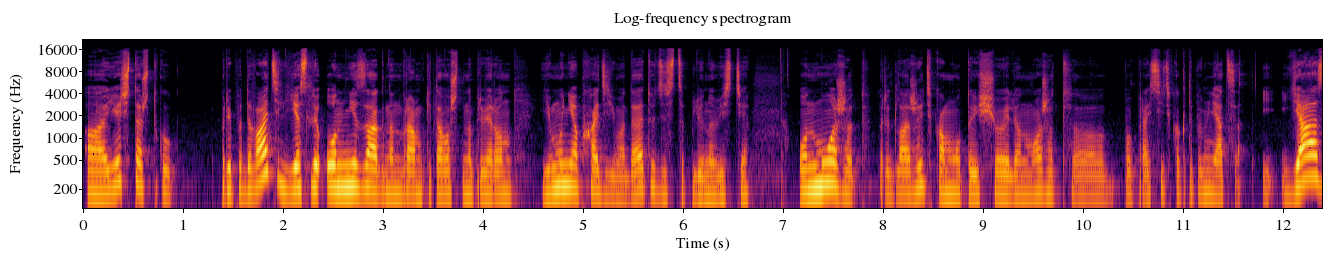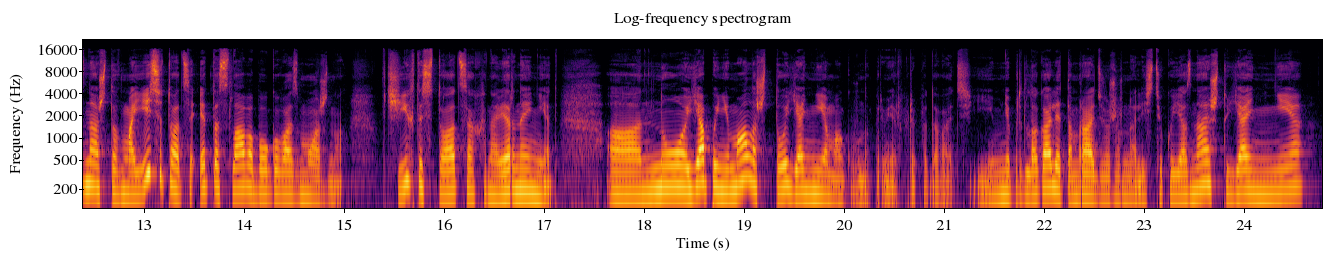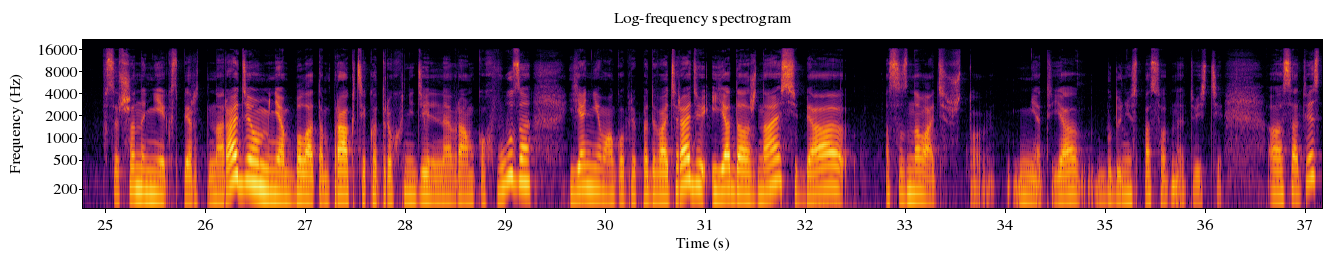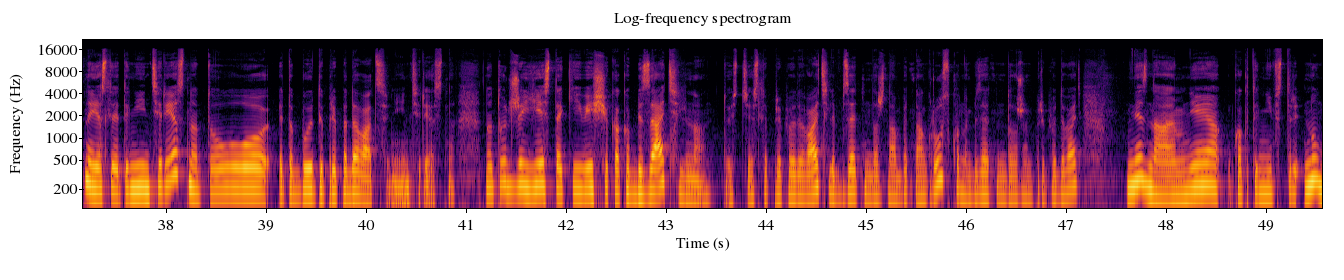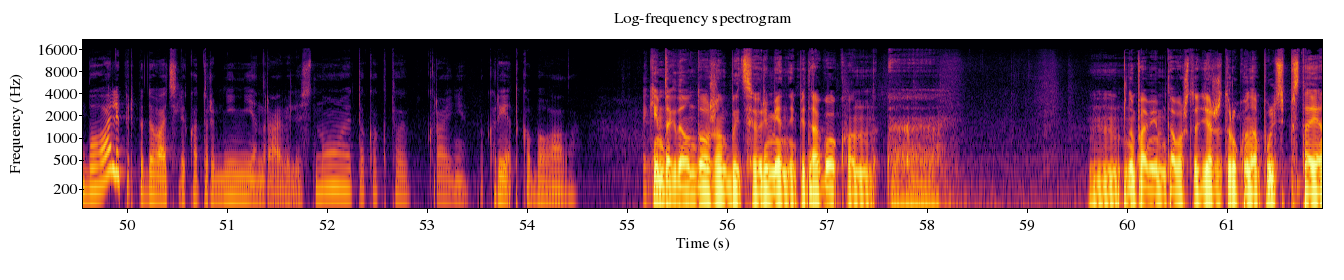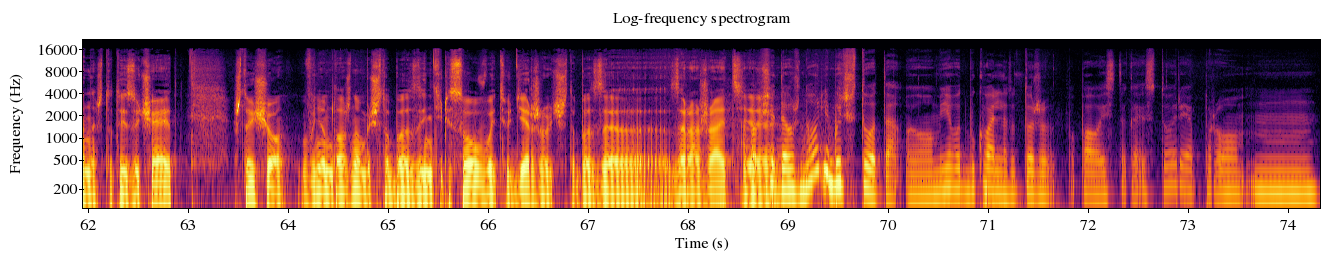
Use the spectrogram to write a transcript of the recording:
А, я считаю, что преподаватель, если он не загнан в рамки того, что, например, он, ему необходимо да, эту дисциплину вести, он может предложить кому-то еще или он может э, попросить как-то поменяться. Я знаю, что в моей ситуации это, слава богу, возможно. В чьих-то ситуациях, наверное, нет. А, но я понимала, что я не могу, например, преподавать. И мне предлагали там радиожурналистику. Я знаю, что я не совершенно не эксперт на радио, у меня была там практика трехнедельная в рамках вуза, я не могу преподавать радио, и я должна себя осознавать, что нет, я буду не способна это вести. А, соответственно, если это неинтересно, то это будет и преподаваться неинтересно. Но тут же есть такие вещи, как обязательно. То есть если преподаватель, обязательно должна быть нагрузка, он обязательно должен преподавать. Не знаю, мне как-то не встреч... Ну, бывали преподаватели, которые мне не нравились, но это как-то крайне так редко бывало. Каким тогда он должен быть, современный педагог? Он, э, ну, помимо того, что держит руку на пульсе постоянно, что-то изучает, что еще в нем должно быть, чтобы заинтересовывать, удерживать, чтобы за, заражать? А вообще должно ли быть что-то? Э, мне вот буквально тут тоже попалась такая история про... М-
